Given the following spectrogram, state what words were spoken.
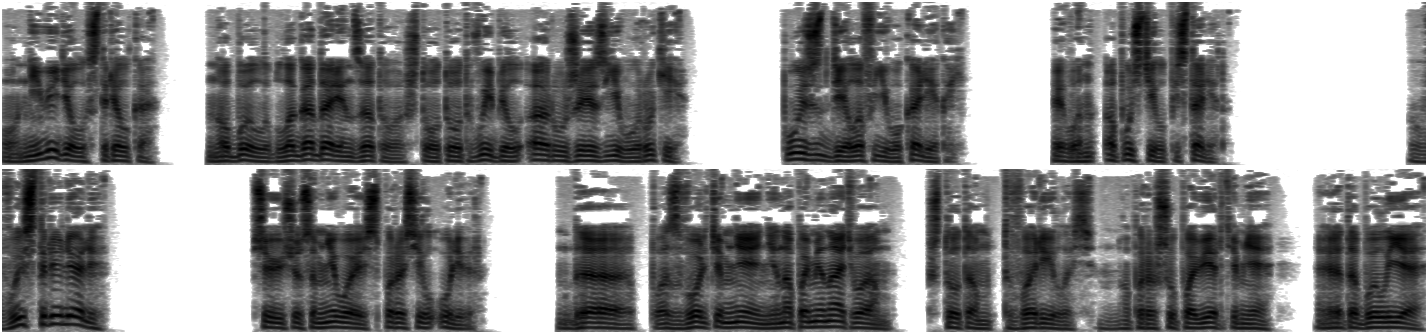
Он не видел стрелка, но был благодарен за то, что тот выбил оружие из его руки, пусть сделав его калекой. Эван опустил пистолет. «Вы стреляли?» Все еще сомневаясь, спросил Оливер. «Да, позвольте мне не напоминать вам, что там творилось, но прошу, поверьте мне, это был я».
